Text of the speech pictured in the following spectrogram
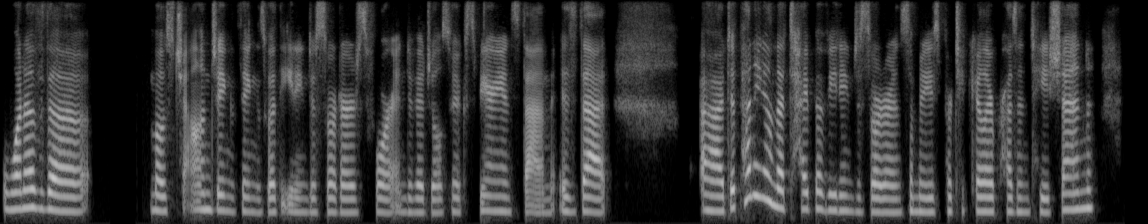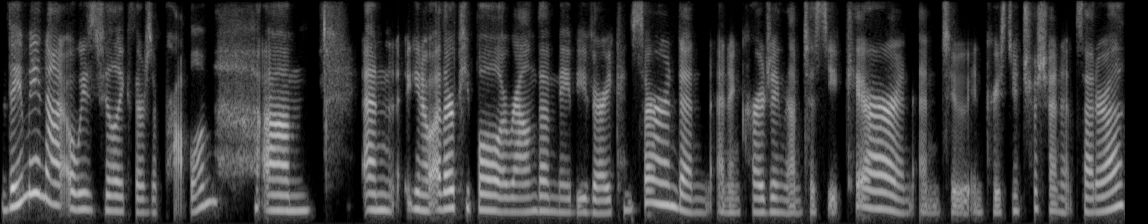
one of the most challenging things with eating disorders for individuals who experience them is that uh, depending on the type of eating disorder and somebody's particular presentation, they may not always feel like there's a problem. Um, and you know other people around them may be very concerned and, and encouraging them to seek care and, and to increase nutrition et cetera.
